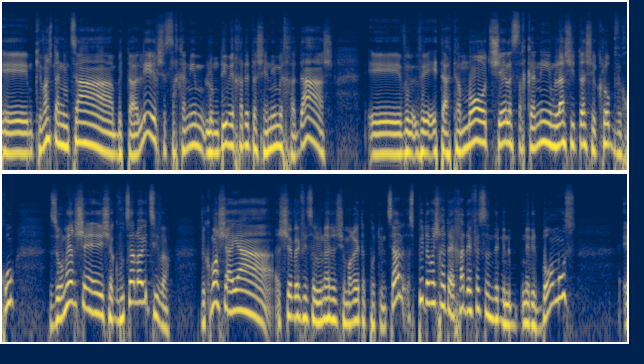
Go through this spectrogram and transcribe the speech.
אה, כיוון שאתה נמצא בתהליך ששחקנים לומדים אחד את השני מחדש, אה, ואת ההתאמות של השחקנים לשיטה של קלופ וכו', זה אומר ש- שהקבוצה לא יציבה. וכמו שהיה 7-0 על יונייטד שמראה את הפוטנציאל, אז פתאום יש לך את ה-1-0 הזה נגד, נגד בורמוס, אה,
